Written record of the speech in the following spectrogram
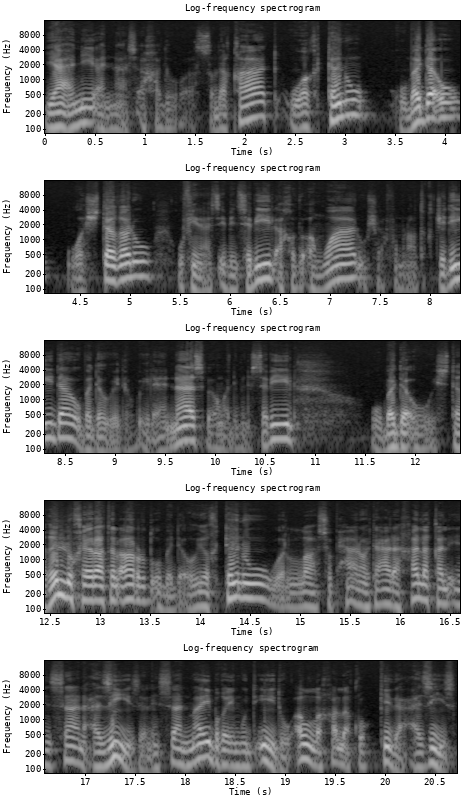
يعني الناس أخذوا الصدقات واغتنوا وبدأوا واشتغلوا وفي ناس ابن سبيل أخذوا أموال وشافوا مناطق جديدة وبدأوا يذهبوا إلى الناس بأموال ابن السبيل وبدأوا يستغلوا خيرات الأرض وبدأوا يغتنوا. والله سبحانه وتعالى خلق الإنسان عزيز الإنسان ما يبغى يمد إيده الله خلقه كذا عزيز.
